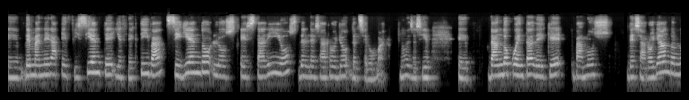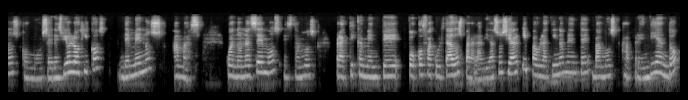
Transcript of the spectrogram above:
eh, de manera eficiente y efectiva, siguiendo los estadios del desarrollo del ser humano, ¿no? Es decir, eh, dando cuenta de que vamos desarrollándonos como seres biológicos de menos a más. Cuando nacemos estamos prácticamente poco facultados para la vida social y paulatinamente vamos aprendiendo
